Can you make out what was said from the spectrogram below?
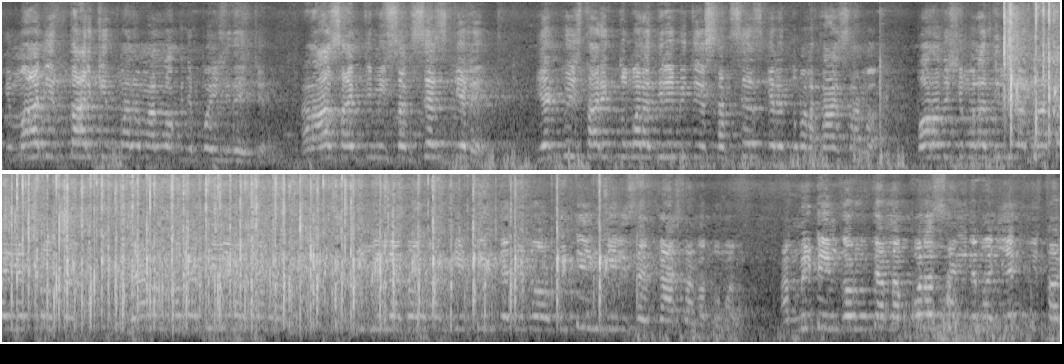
की माझी तारखेत मला मला लोकांचे पैसे द्यायचे. आणि आज साहेब ते मी सक्सेस केले. एकवीस तारीख तुम्हाला दिली मी ते सक्सेस केले. तुम्हाला काय सांगा? परवा दिवशी मला दिल्लीला जाता येत नव्हतं. दिल्लीला जाऊन- आणखी मीटिंग केली साहेब. काय सांगा तुम्हाला? आणि मीटिंग करून त्यांना परत सांगितलं माझी एकवीस तारीख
